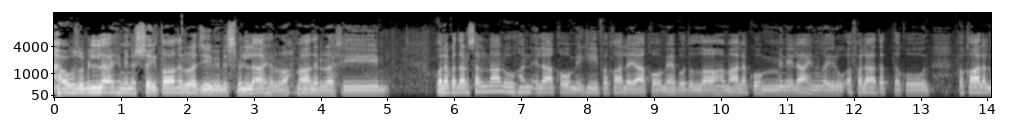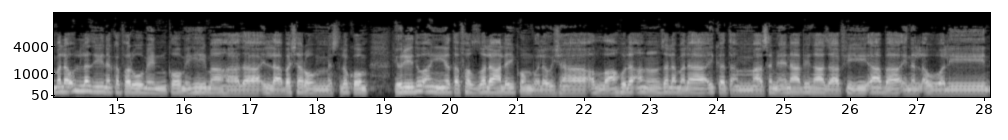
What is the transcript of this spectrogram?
أعوذ بالله من الشيطان الرجيم. بسم الله الرحمن الرحيم. ولقد أرسلنا نوحا إلى قومه فقال يا قوم اعبدوا الله ما لكم من إله غيره أفلا تتقون. فقال الملأ الذين كفروا من قومه ما هذا إلا بشر مثلكم. يريد أن يتفضل عليكم ولو شاء الله لأنزل ملائكة ما سمعنا بهذا في آبائنا الأولين.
